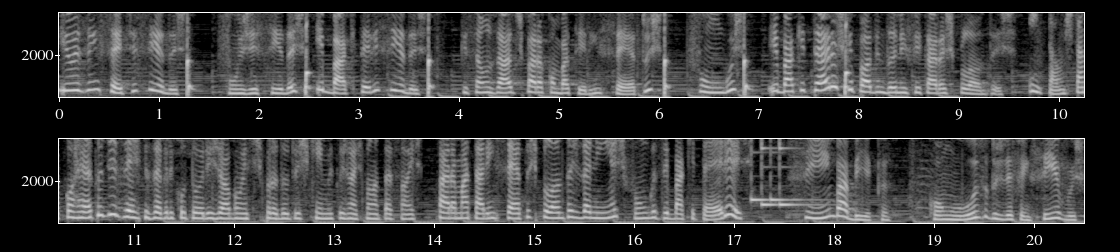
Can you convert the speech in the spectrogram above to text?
e os inseticidas, fungicidas e bactericidas, que são usados para combater insetos, fungos e bactérias que podem danificar as plantas. Então está correto dizer que os agricultores jogam esses produtos químicos nas plantações para matar insetos, plantas daninhas, fungos e bactérias? Sim, Babica. Com o uso dos defensivos,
